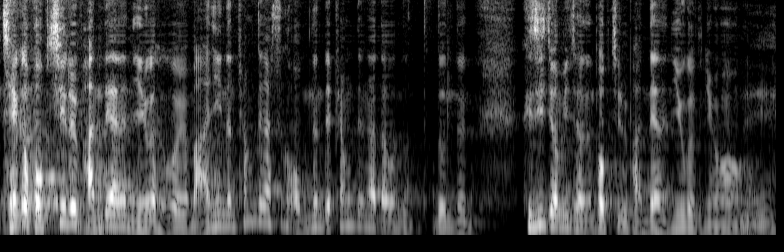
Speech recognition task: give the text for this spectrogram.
제가 법치를 반대하는 이유가 그거예요. 많이는 평등할 수가 없는데 평등하다고 놓- 놓는 그 지점이 저는 법치를 반대하는 이유거든요. 네,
